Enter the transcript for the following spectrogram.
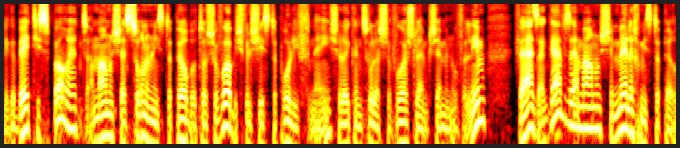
לגבי תספורת, אמרנו שאסור להם להסתפר באותו שבוע בשביל שיסתפרו לפני, שלא ייכנסו לשבוע שלהם כשהם מנוולים, ואז אגב זה אמרנו שמלך מסתפר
